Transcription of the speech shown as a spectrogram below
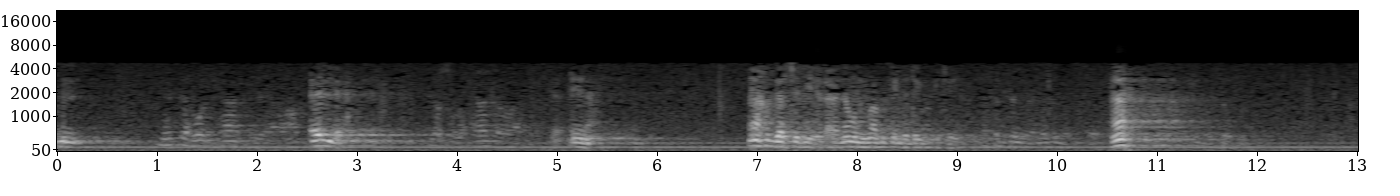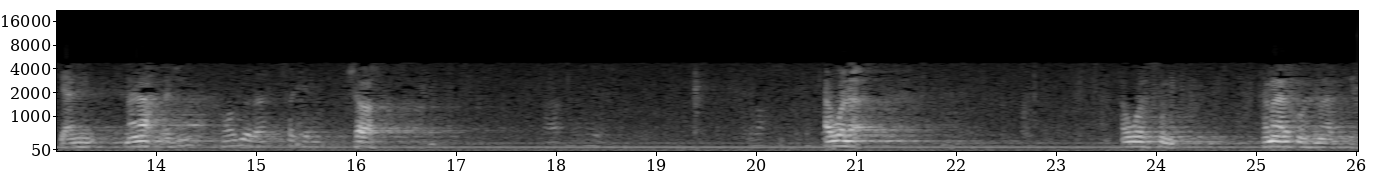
من إلا. إي نعم. ناخذ درس جديد الان ما بقي إلا دقيقتين. ها؟ يعني ما ناخذ أجل موجوده سجل شرط أول أول ثمن. فما لكم في المنافقين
